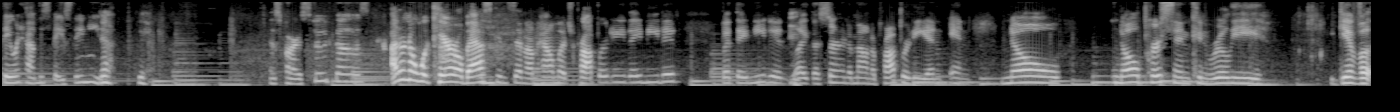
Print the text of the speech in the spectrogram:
they would have the space they needed. Yeah, yeah. As far as food goes, I don't know what Carole Baskin said on how much property they needed, but they needed like a certain amount of property and and no no person can really give a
